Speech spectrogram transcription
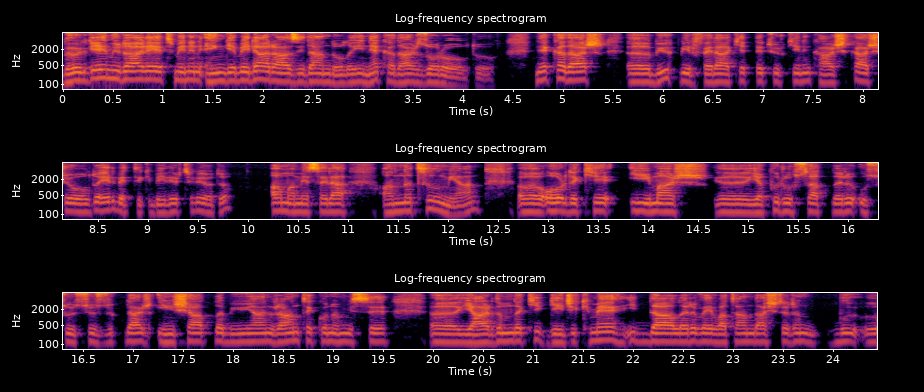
bölgeye müdahale etmenin engebeli araziden dolayı ne kadar zor olduğu, ne kadar e, büyük bir felaketle Türkiye'nin karşı karşıya olduğu elbette ki belirtiliyordu ama mesela anlatılmayan e, oradaki imar, e, yapı ruhsatları, usulsüzlükler, inşaatla büyüyen rant ekonomisi, e, yardımdaki gecikme iddiaları ve vatandaşların bu e,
